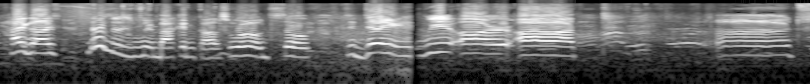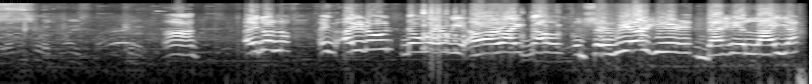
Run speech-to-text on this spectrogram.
Hi guys, this is me back in Kyle's World. So today we are at uh, uh, I don't know I, I don't know where we are right now. So we are here in Dahilaya.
